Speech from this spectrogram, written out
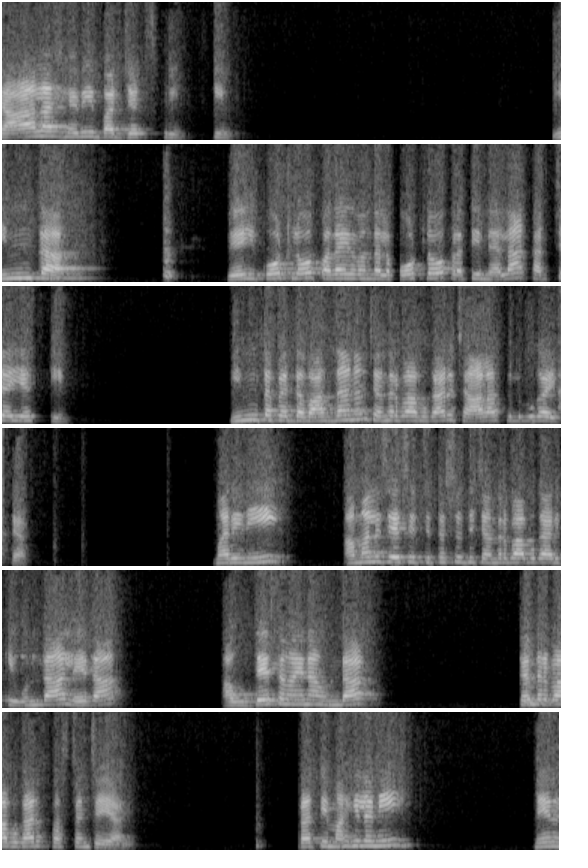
చాలా హెవీ బడ్జెట్ స్క్రీన్ స్కీమ్. ఇంత వెయ్యి కోట్లో పదహైదు వందల కోట్లో ప్రతి నెల ఖర్చు అయ్యే స్కీమ్. ఇంత పెద్ద వాగ్దానం చంద్రబాబు గారు చాలా సులువుగా ఇచ్చారు. మరి ఇది అమలు చేసే చిత్తశుద్ధి చంద్రబాబు గారికి ఉందా లేదా? ఆ ఉద్దేశమైనా ఉందా? చంద్రబాబు గారు స్పష్టం చేయాలి. ప్రతి మహిళని నేను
